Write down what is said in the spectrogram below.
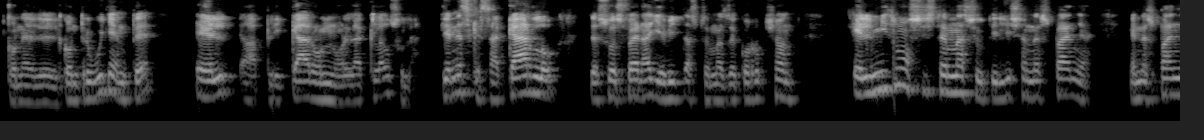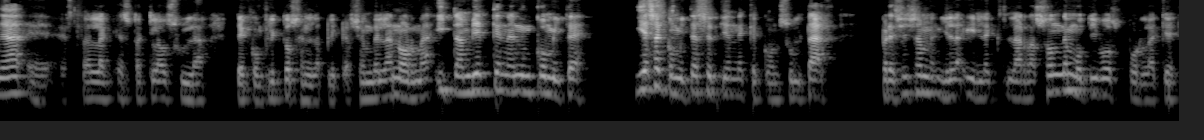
con el contribuyente el aplicar o no la cláusula. Tienes que sacarlo de su esfera y evitas temas de corrupción. El mismo sistema se utiliza en España. En España eh, está la, esta cláusula de conflictos en la aplicación de la norma y también tienen un comité. Y ese comité se tiene que consultar precisamente, y la, razón de motivos por la que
